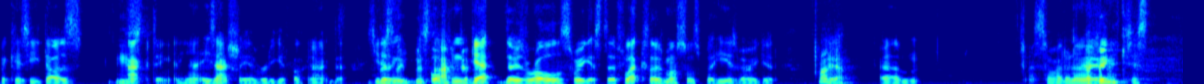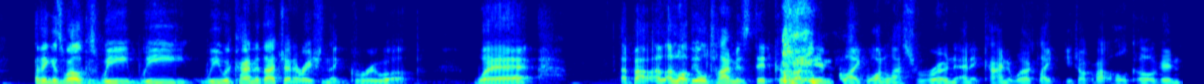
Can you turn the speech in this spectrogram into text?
because he does he's, acting, and he, he's actually a really good fucking actor. He doesn't often Actor get those roles where he gets to flex those muscles, but he is very good. Oh yeah, Um, so I don't know. I think- just I think as well because we we we were kind of that generation that grew up where about a, lot of the old timers did come back in for like one last run and it kind of worked. Like you talk about Hulk Hogan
